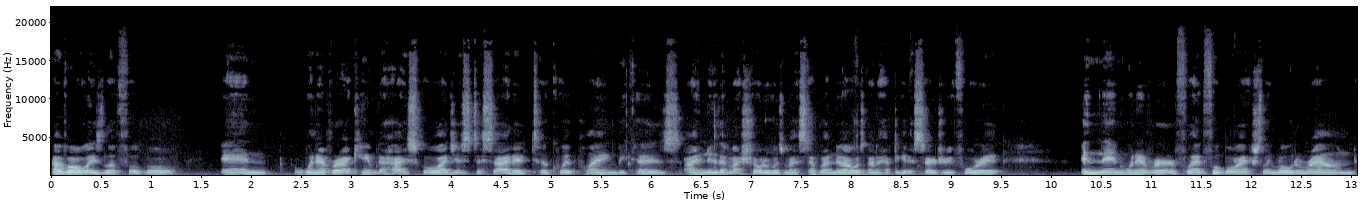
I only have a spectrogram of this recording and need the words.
I've always loved football, and whenever I came to high school, I just decided to quit playing because I knew that my shoulder was messed up. I knew I was going to have to get a surgery for it. And then whenever flag football actually rolled around,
